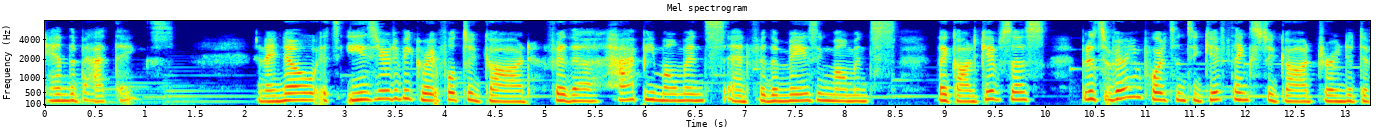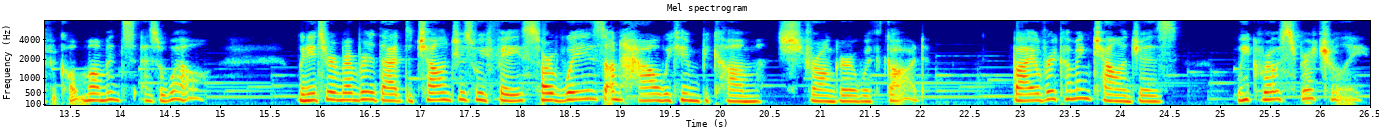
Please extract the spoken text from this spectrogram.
and the bad things. And I know it's easier to be grateful to God for the happy moments and for the amazing moments that God gives us, but it's very important to give thanks to God during the difficult moments as well. We need to remember that the challenges we face are ways on how we can become stronger with God. By overcoming challenges, we grow spiritually.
